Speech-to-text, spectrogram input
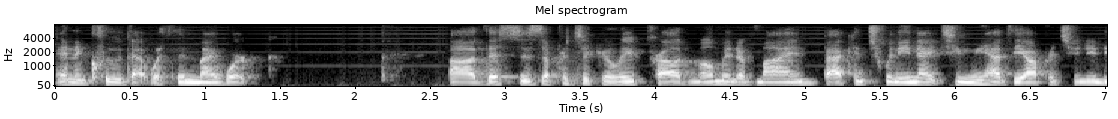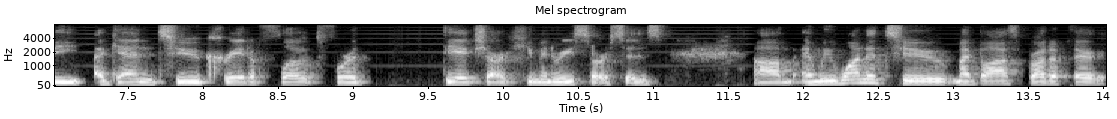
and include that within my work? Uh, this is a particularly proud moment of mine. Back in 2019, we had the opportunity again to create a float for DHR Human Resources. Um, and we wanted to, my boss brought up the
